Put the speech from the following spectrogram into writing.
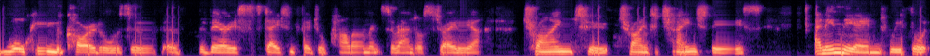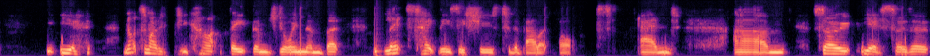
walking the corridors of, of, the various state and federal parliaments around Australia, trying to trying to change this. And in the end, we thought, yeah, not so much if you can't beat them, join them, but let's take these issues to the ballot box. And um, so, yes, so the,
